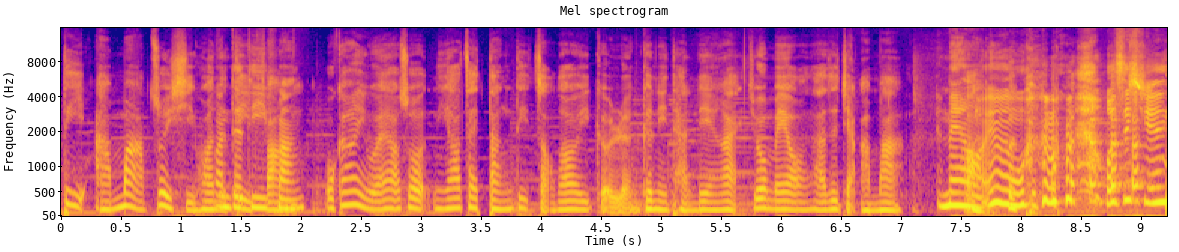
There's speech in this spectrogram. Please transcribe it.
地阿妈最喜欢的地方。地方。我刚刚以为要说你要在当地找到一个人跟你谈恋爱，结果没有，他是讲阿妈。没有，哦。因为我我是先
